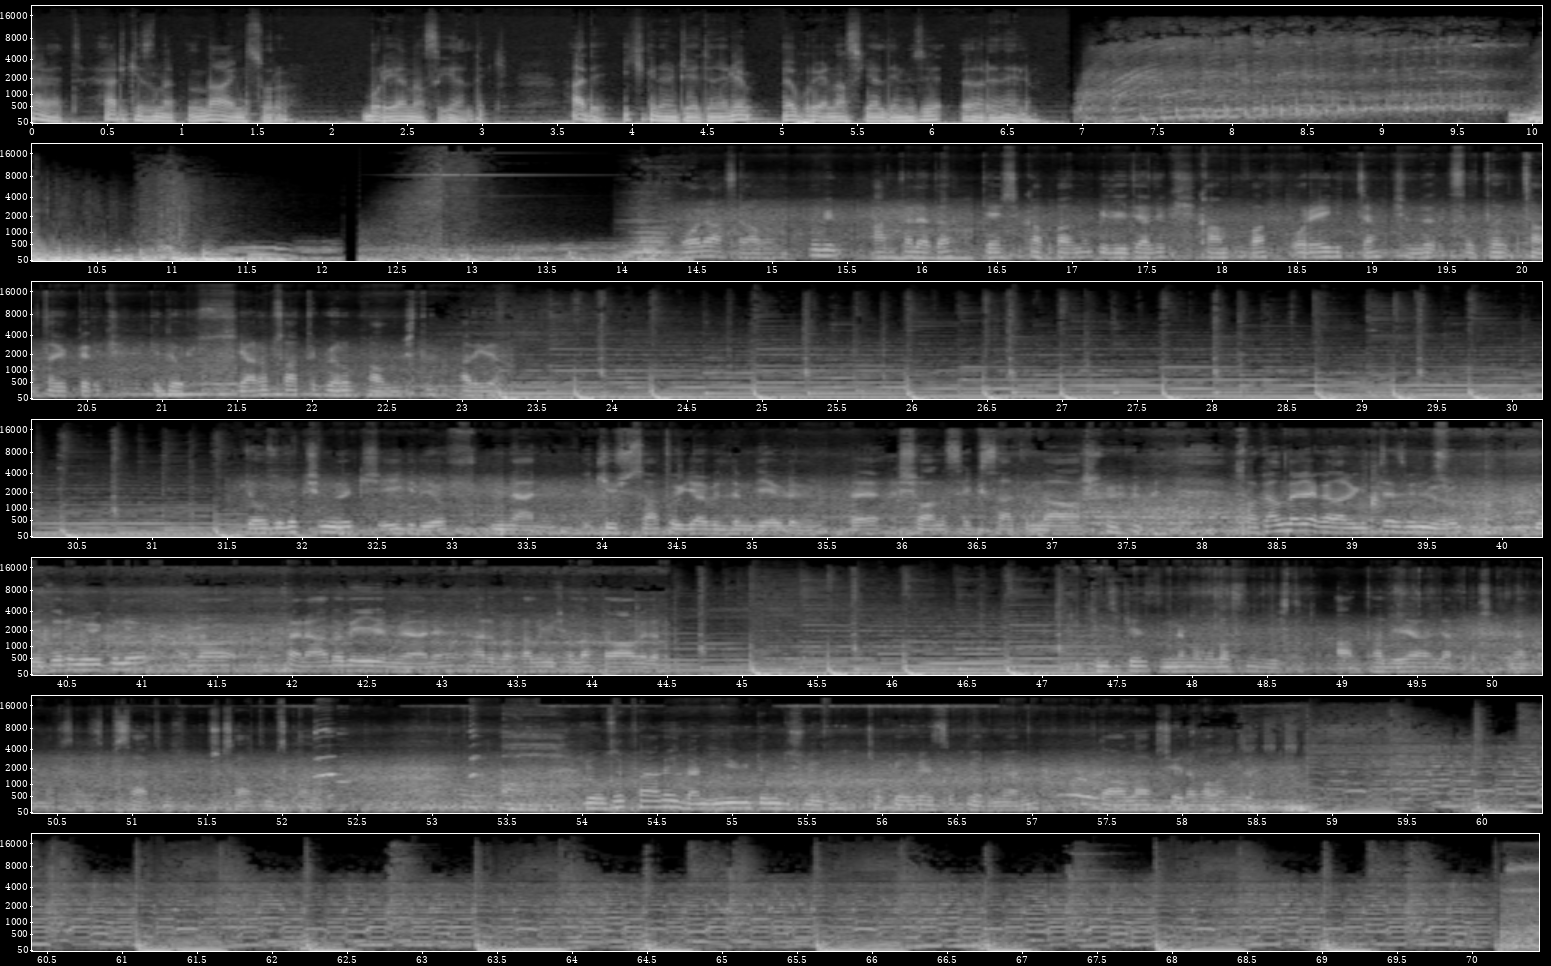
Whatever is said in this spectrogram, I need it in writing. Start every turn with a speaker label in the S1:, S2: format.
S1: Evet, herkesin aklında aynı soru. Buraya nasıl geldik? Hadi iki gün önceye dönelim ve buraya nasıl geldiğimizi öğrenelim. Hola selam. Bugün Antalya'da Gençlik Kampları'nın bir liderlik kampı var. Oraya gideceğim. Şimdi sırta çanta yükledik. Gidiyoruz. Yarım saatlik bir yolum kalmıştı. Hadi gidelim. Yolculuk şimdilik iyi gidiyor. Yani 2-3 saat uyuyabildim diyebilirim. Ve şu anda 8 saatim daha var. Bakalım nereye kadar gideceğiz bilmiyorum. Gözlerim uykulu ama fena da değilim yani. Hadi bakalım inşallah devam edelim. İkinci kez dinleme molasına geçtik. Antalya'ya yaklaşık nereden baksanız bir saatimiz, bir buçuk saatimiz kaldı. Ah, yolculuk fena değil. Ben iyi gittiğimi düşünüyorum. Çok yorgun hissetmiyorum yani. Dağlar, şeyler falan güzel.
